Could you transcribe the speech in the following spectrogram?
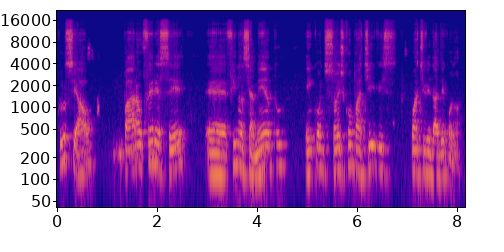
crucial para oferecer é, financiamento em condições compatíveis com a atividade econômica.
